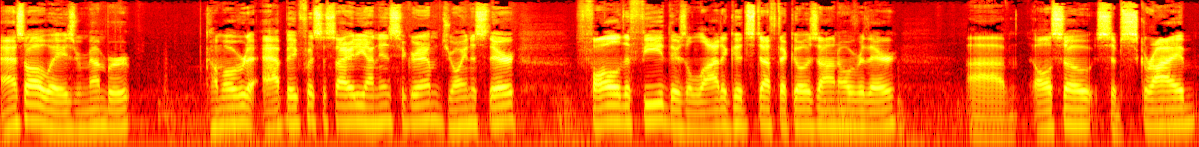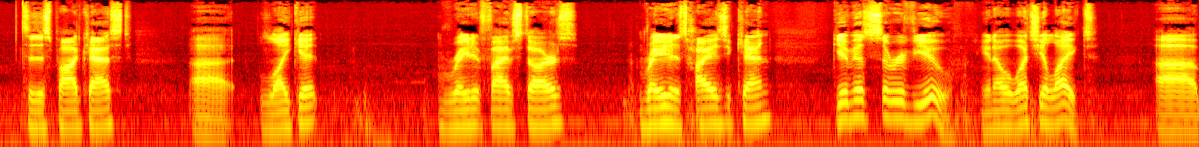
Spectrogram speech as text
as always, remember come over to at Bigfoot Society on Instagram, join us there, follow the feed. There's a lot of good stuff that goes on over there. Um, also, subscribe to this podcast. Uh, like it, rate it five stars, rate it as high as you can. Give us a review. You know what you liked. Uh,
